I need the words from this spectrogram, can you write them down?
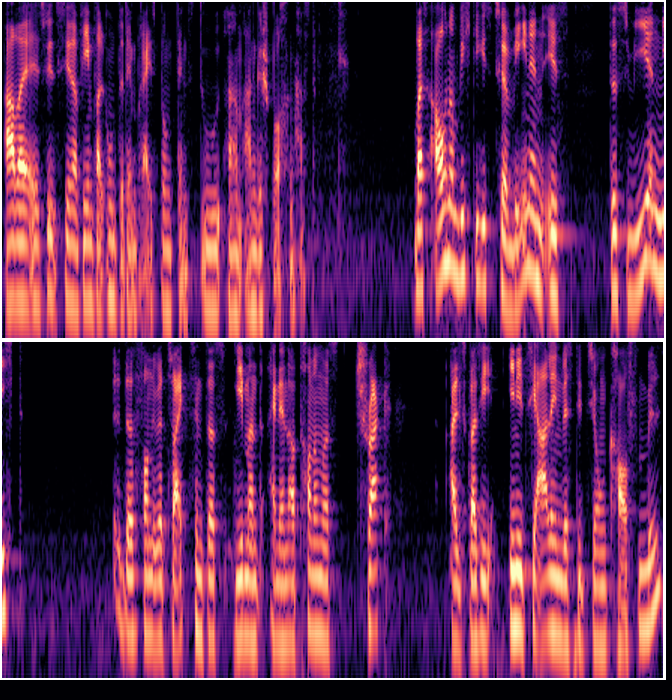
aber es sind auf jeden Fall unter dem Preispunkt, den du ähm, angesprochen hast. Was auch noch wichtig ist zu erwähnen, ist, dass wir nicht davon überzeugt sind, dass jemand einen Autonomous Truck als quasi initiale Investition kaufen will.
